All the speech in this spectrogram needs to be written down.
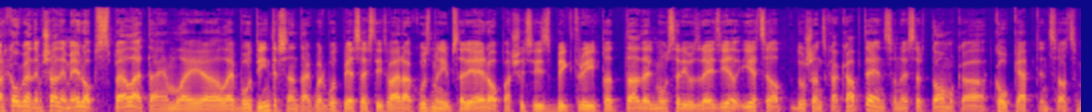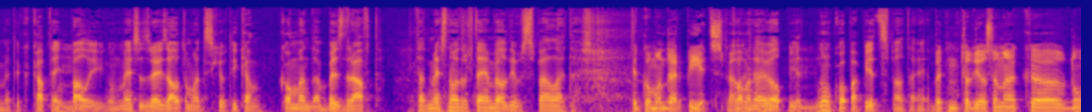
ar kaut kādiem šādiem Eiropas spēlētājiem, lai, eh, lai būtu interesantāk, varbūt piesaistīt vairāk uzmanības arī Eiropā šis viss Big Three. Tad, tādēļ mums arī uzreiz ie, iecēla Dušans kā kapteinis un es ar Tomu kā co-captain saucamie, kā kapteiņa mm. palīgi. Un mēs uzreiz automātiski jau tikām komandā bez drafta. Tad mēs nodraftējām vēl divus spēlētājus. Tad komandā ir pieci spēlētāji. Komandai vēl pieci, mm. nu, kopā pieci spēlētāji. Bet nu, tad jau sanāk, ka nu,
